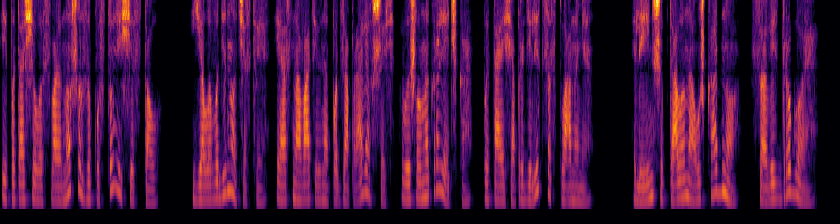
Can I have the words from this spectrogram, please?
и потащила свою ношу за пустующий стол. Ела в одиночестве и, основательно подзаправившись, вышла на крылечко, пытаясь определиться с планами. Лейн шептала на ушко одно, совесть другое.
